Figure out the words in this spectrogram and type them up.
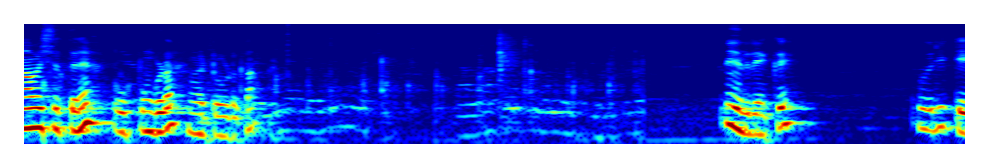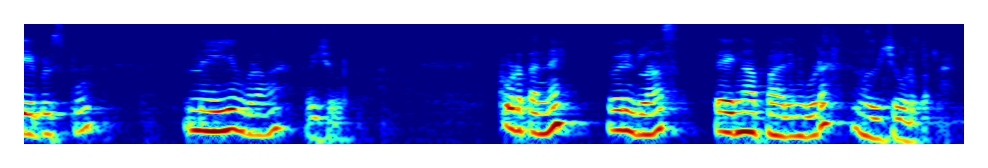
ആവശ്യത്തിന് ഉപ്പും കൂടെ അങ്ങോട്ട് കൊടുക്കാം. ഇനി ഇതിലേക്ക് ഒരു ടേബിൾ സ്പൂൺ നെയ്യും കൂടെ അങ്ങ് ഒഴിച്ചു കൊടുക്കാം. കൂടെ തന്നെ ഒരു ഗ്ലാസ് തേങ്ങാപ്പാലും കൂടെ ഒഴിച്ചു കൊടുക്കാം.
